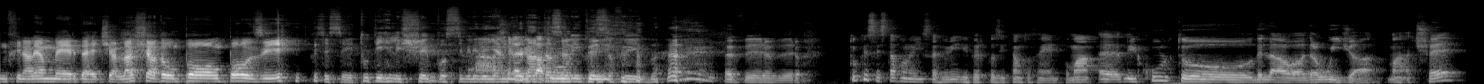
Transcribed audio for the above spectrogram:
un finale a merda che ci ha lasciato un po', un po così. Sì, sì, tutti i cliché possibili Ah, degli ce anni l'aveva 80 sono in questo film. è vero, è vero. Tu che sei stato negli Stati Uniti per così tanto tempo, ma eh, il culto della, della Ouija, ma c'è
